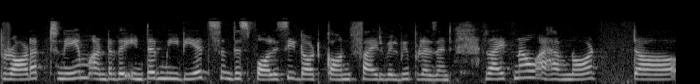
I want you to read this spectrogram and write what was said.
product name, under the intermediate this policy.conf file will be present. Right now I have not uh,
